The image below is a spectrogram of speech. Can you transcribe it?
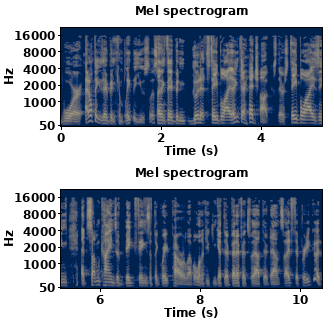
war, I don't think they've been completely useless. I think they've been good at stabilizing. I think they're hedgehogs. They're stabilizing at some kinds of big things at the great power level. And if you can get their benefits without their downsides, they're pretty good.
